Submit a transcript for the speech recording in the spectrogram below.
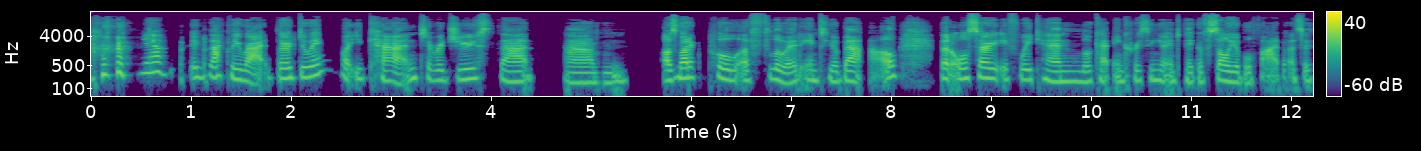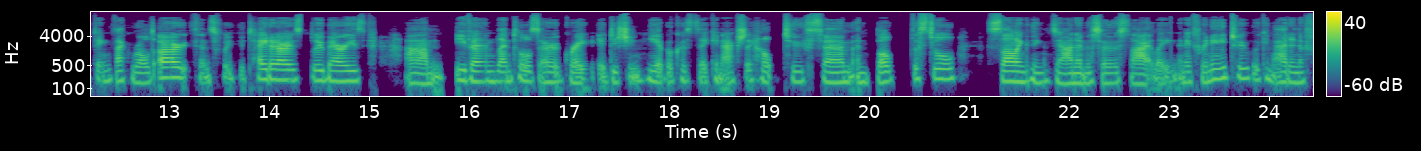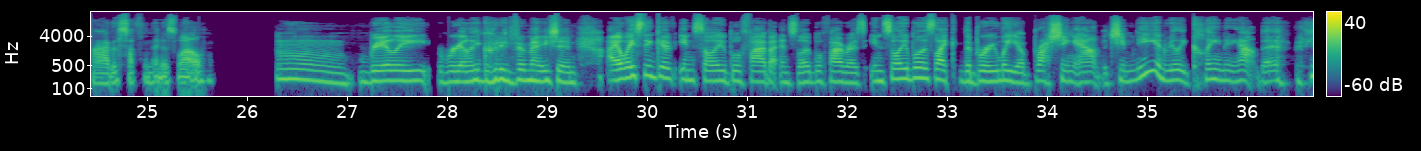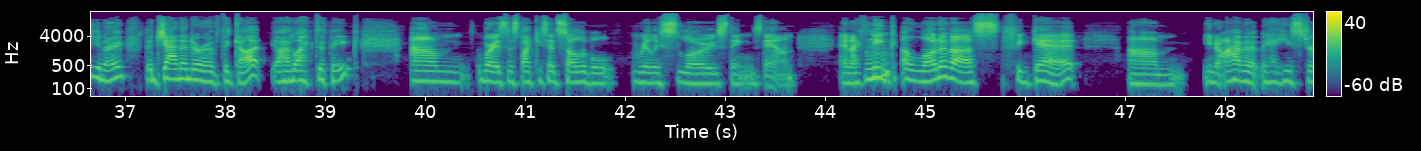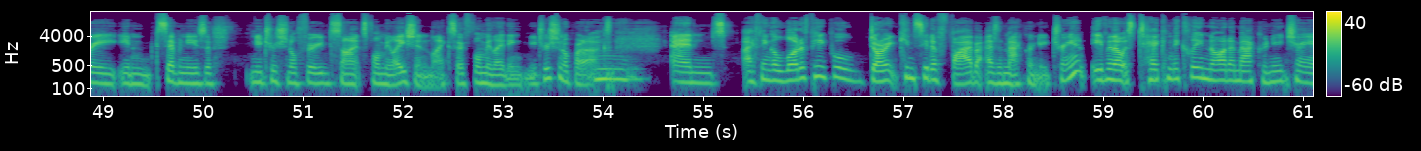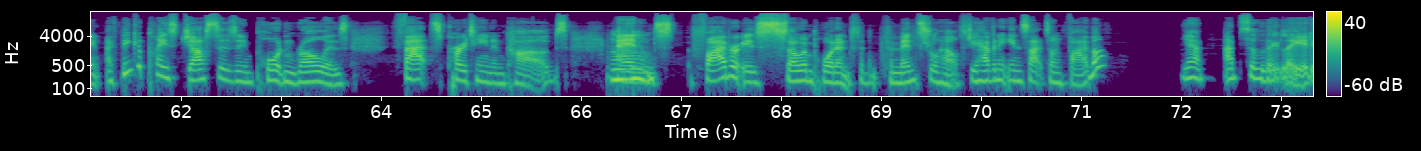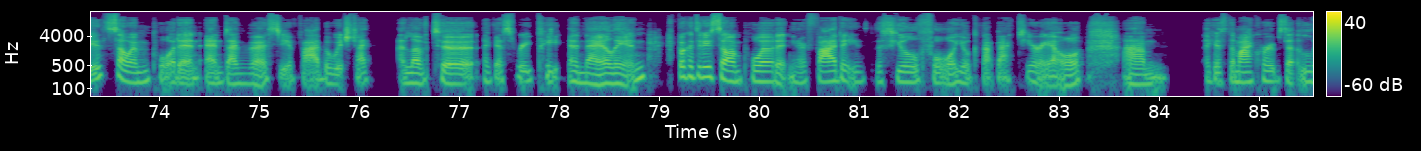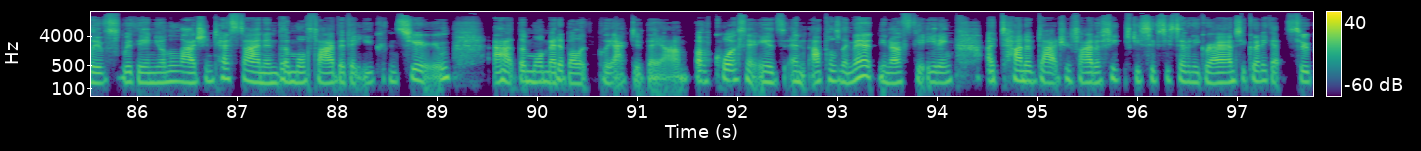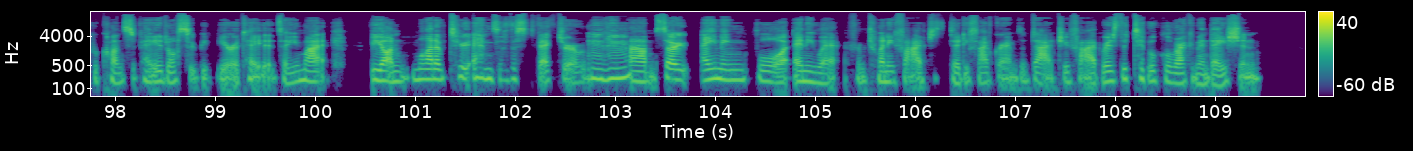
yeah, exactly right. So doing what you can to reduce that um, osmotic pull of fluid into your bowel, but also if we can look at increasing your intake of soluble fiber. So things like rolled oats and sweet potatoes, blueberries, um, even lentils are a great addition here because they can actually help to firm and bulk the stool, slowing things down ever so slightly. And if we need to, we can add in a fiber supplement as well. Mm, really, really good information. I always think of insoluble fiber and soluble fiber as insoluble is like the broom where you're brushing out the chimney and really cleaning out the, you know, the janitor of the gut. I like to think. Um, whereas this, like you said, soluble really slows things down. And I mm. think mm. a lot of us forget um, you know, I have a history in seven years of nutritional food science formulation, like so formulating nutritional products. Mm. And I think a lot of people don't consider fiber as a macronutrient, even though it's technically not a macronutrient. I think it plays just as an important role as fats, protein, and carbs. Mhm. And fiber is so important for, for menstrual health. Do you have any insights on fiber? Yeah, absolutely. It is so important and diversity of fiber, which I, I love to, I guess, repeat and nail in because it is so important. You know, fiber is the fuel for your gut bacteria or um, I guess the microbes that live within your large intestine. And the more fiber that you consume, uh, the more metabolically active they are. Of course, there is an upper limit. You know, if you're eating a ton of dietary fiber, 50, 60, 70 grams, you're going to get super constipated or super irritated. So you might be on one of two ends of the spectrum. Mm-hmm. Um, so aiming for anywhere from 25 to 35 grams of dietary fiber is the typical recommendation.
